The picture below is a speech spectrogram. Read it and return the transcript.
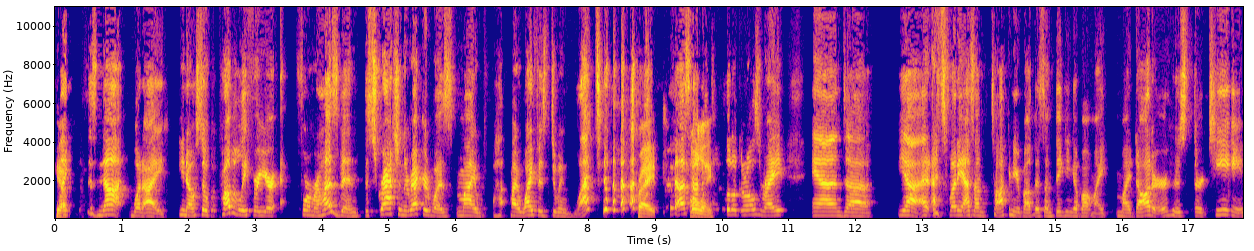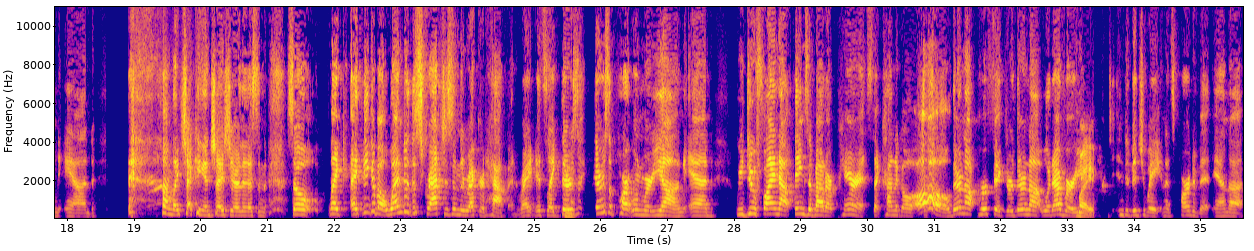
yeah. like this is not what I, you know, so probably for your former husband, the scratch in the record was my my wife is doing what? Right. With us totally. little girls, right? And uh yeah it's funny as i'm talking to you about this i'm thinking about my my daughter who's 13 and i'm like checking in should i share this and so like i think about when do the scratches in the record happen right it's like there's yeah. there's a part when we're young and we do find out things about our parents that kind of go oh they're not perfect or they're not whatever you right. individuate and it's part of it and uh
